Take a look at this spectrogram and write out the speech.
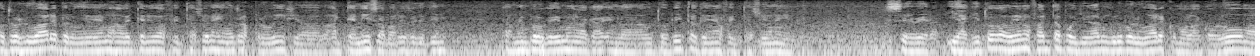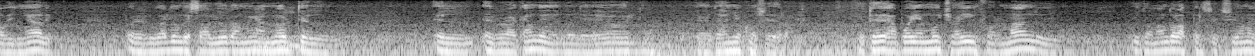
otros lugares, pero debemos haber tenido afectaciones en otras provincias. Artemisa parece que tiene, también por lo que vimos en la, en la autopista, tiene afectaciones severas. Y aquí todavía nos falta por llegar un grupo de lugares como La Coloma, Viñales, por el lugar donde salió también al norte el, huracán, de, donde debe haber daños considerables. Ustedes apoyen mucho ahí informando y, tomando las percepciones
